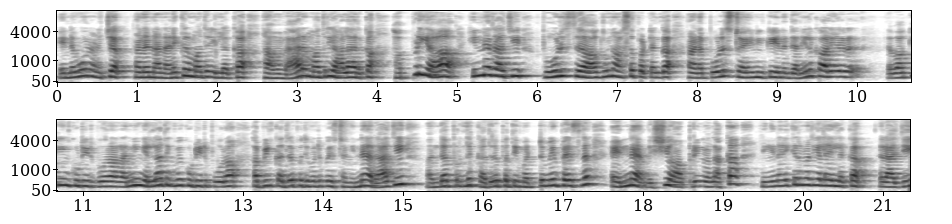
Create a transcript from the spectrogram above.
என்னவோ நினச்சேன். ஆனால் நான் நினைக்கிற மாதிரி இல்லைக்கா. அவன் வேற மாதிரி ஆளாக இருக்கான். அப்படியா? என்ன ராஜி? போலீஸ் ஆகணும்னு ஆசைப்பட்டேங்க ஆனால் போலீஸ் ட்ரைனிங்க்கு என்னை தனியில் காலையில் வாக்கிங் கூட்டிகிட்டு போகிறான் ரன்னிங் எல்லாத்துக்குமே கூட்டிகிட்டு போகிறான் அப்படின்னு கதிரை பற்றி மட்டும் பேசிட்டாங்க. என்ன ராஜி? வந்த பிறந்த கதிரை பற்றி மட்டுமே பேசுகிற என்ன விஷயம் அப்படின்னு வந்து அக்கா நீங்கள் நினைக்கிற மாதிரி எல்லாம் இல்லைக்கா. ராஜி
